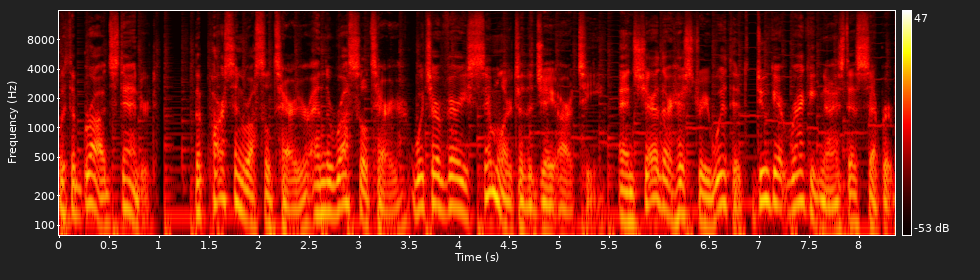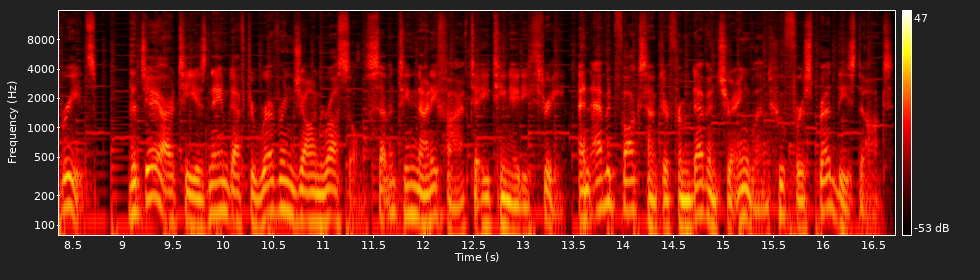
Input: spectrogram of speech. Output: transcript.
with a broad standard. The Parson Russell Terrier and the Russell Terrier, which are very similar to the JRT and share their history with it, do get recognized as separate breeds. The JRT is named after Reverend John Russell, 1795 to 1883, an avid fox hunter from Devonshire, England, who first bred these dogs.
